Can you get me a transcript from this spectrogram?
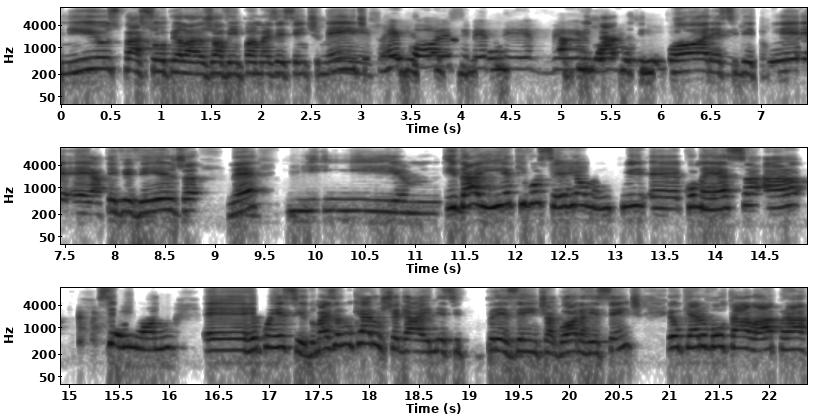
News, passou pela Jovem Pan mais recentemente. Isso, Record, SBT, Veja. Record, SBT, é, a TV Veja, né? E, e, e, daí é que você realmente é, começa a ser um nome é, reconhecido. Mas eu não quero chegar nesse presente agora, recente, eu quero voltar lá para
